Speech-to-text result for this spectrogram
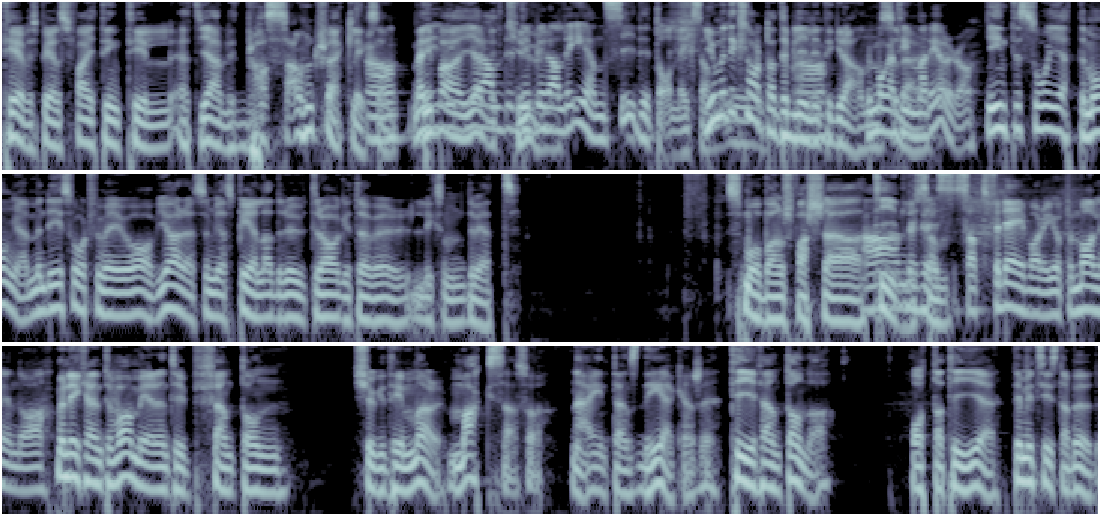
tv-spelsfighting till ett jävligt bra soundtrack liksom? Ja, men det är bara blir jävligt aldrig, kul. det blir aldrig ensidigt då liksom. Jo men det är klart att det blir lite grann. Hur många sådär. timmar är det då? Inte så jättemånga, men det är svårt för mig att avgöra som jag spelade det utdraget över, liksom, du vet, småbarnsfarsa-tid. Ja, liksom. Så att för dig var det ju uppenbarligen då... Men det kan inte vara mer än typ 15-20 timmar, max alltså. Nej, inte ens det kanske. 10-15 då? 8-10, det är mitt sista bud.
